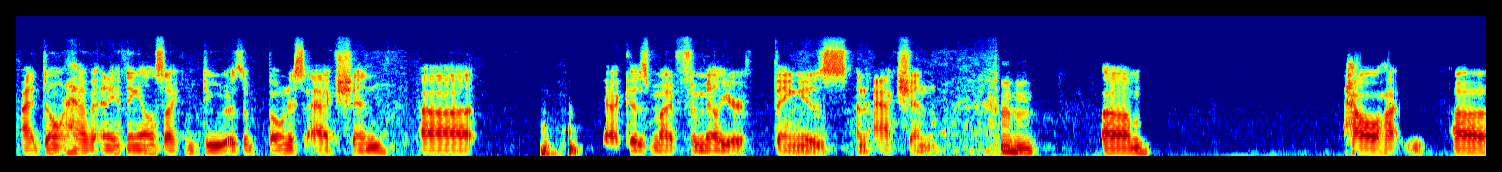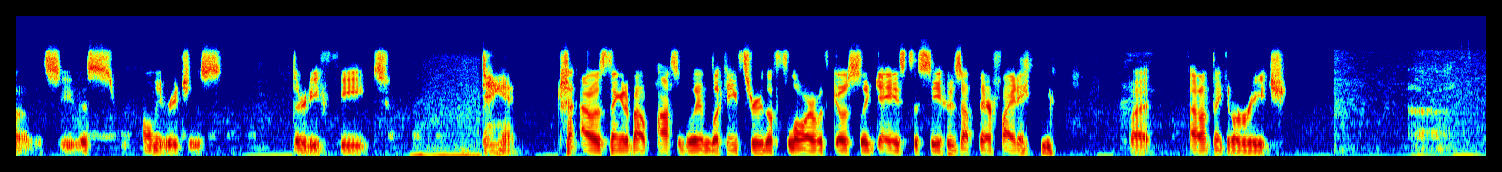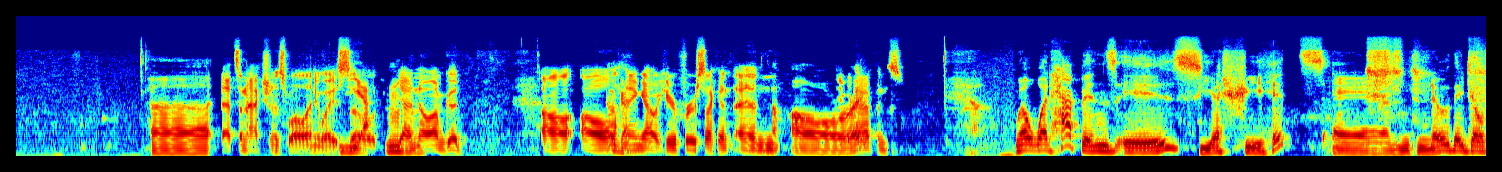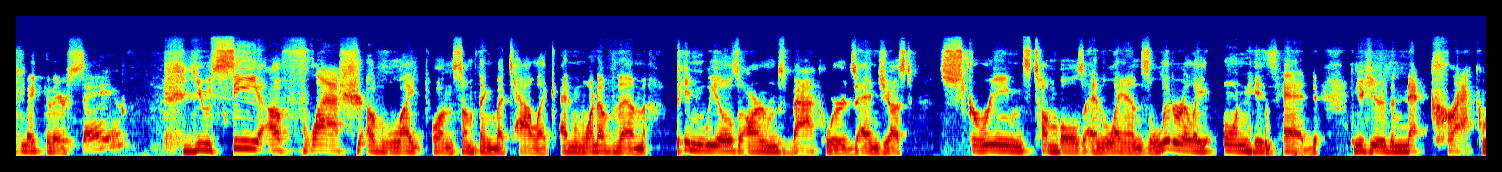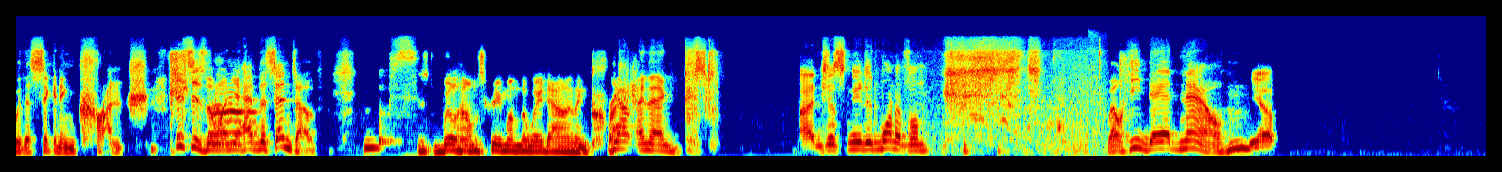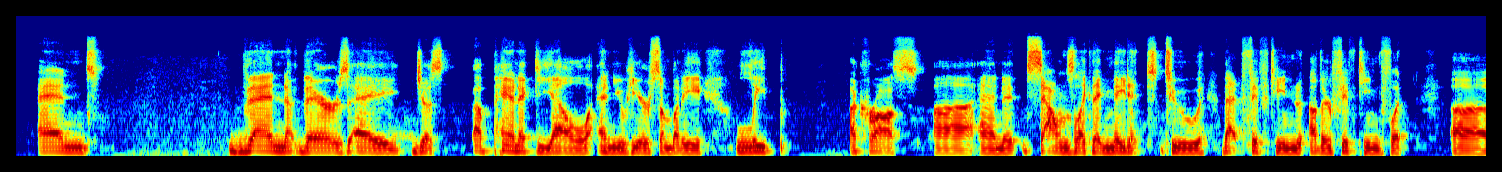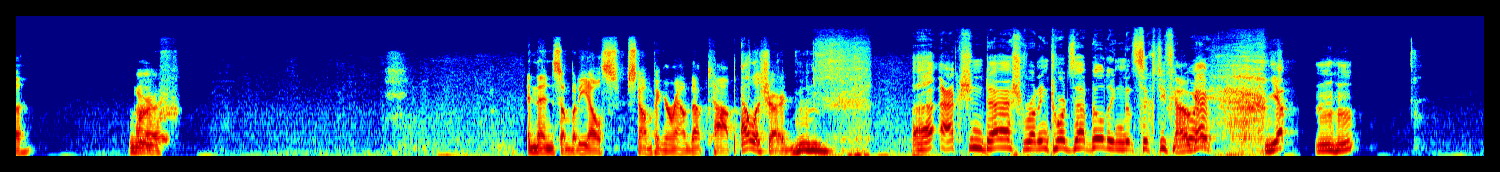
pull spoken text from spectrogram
I don't have anything else I can do as a bonus action. Uh, yeah, because my familiar thing is an action. hmm Um, how high? Uh, let's see. This only reaches thirty feet. Dang it! I was thinking about possibly looking through the floor with ghostly gaze to see who's up there fighting, but I don't think it'll reach. Uh, That's an action as well, anyway. So Yeah. yeah, Mhm. no, I'm good. I'll I'll Okay. hang out here for a second and uh, all see what happens. Well, what happens is, yes, she hits, and no, they don't make their save. You see a flash of light on something metallic, and one of them pinwheels arms backwards and just screams, tumbles, and lands literally on his head. You hear the neck crack with a sickening crunch. This is the one you had the scent of. Just Wilhelm scream on the way down and then crack. Yep, and then, I just needed one of them. well, he dead now. Yep. and then there's a just a panicked yell and you hear somebody leap across uh, and it sounds like they made it to that 15 other 15 foot uh, roof All right. and then somebody else stomping around up top Elashard uh, action dash running towards that building that's sixty feet Okay. away. Yep. Mm-hmm.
